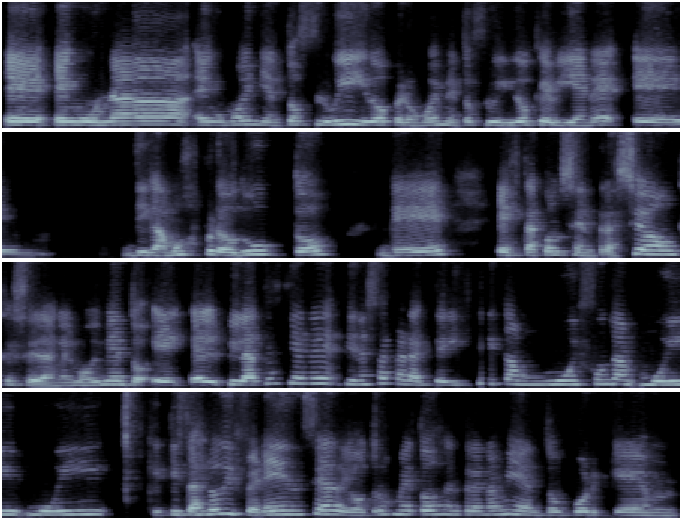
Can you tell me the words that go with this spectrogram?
eh, en, una, en un movimiento fluido, pero un movimiento fluido que viene, eh, digamos, producto de esta concentración que se da en el movimiento. El, el Pilates tiene, tiene esa característica muy, funda, muy, muy, que quizás lo diferencia de otros métodos de entrenamiento porque mm,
